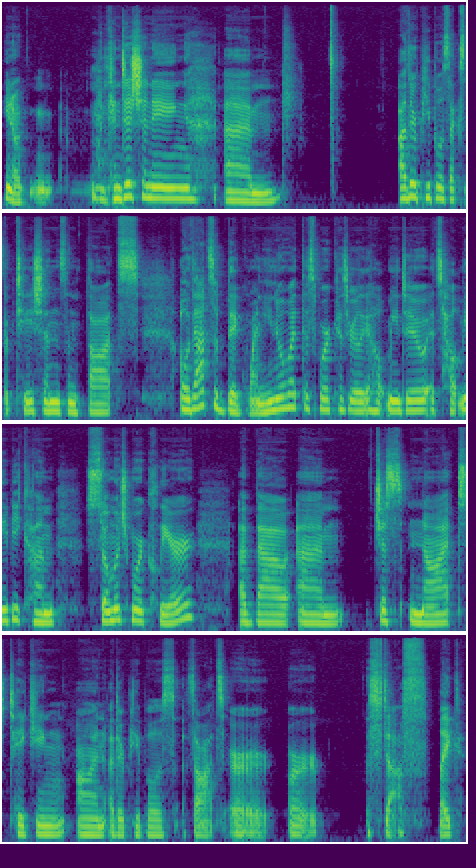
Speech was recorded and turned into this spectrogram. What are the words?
you know, conditioning, um, other people's expectations and thoughts. Oh, that's a big one. You know what this work has really helped me do? It's helped me become so much more clear about um, just not taking on other people's thoughts or or stuff. Like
